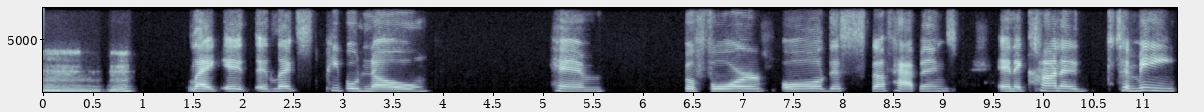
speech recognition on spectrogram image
Mm-hmm. Like it it lets people know him before all this stuff happens and it kind of to me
